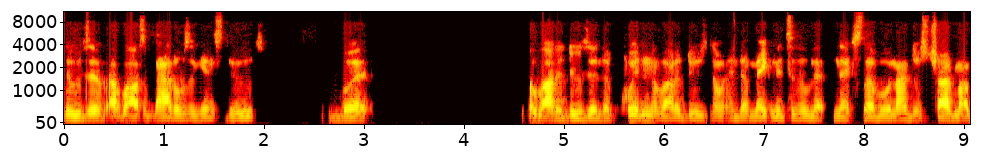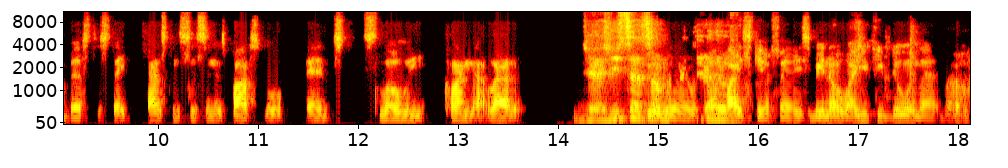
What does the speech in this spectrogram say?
dudes have I've lost battles against dudes, but a lot of dudes end up quitting. A lot of dudes don't end up making it to the ne- next level. And I just tried my best to stay as consistent as possible and slowly climb that ladder. Jazz, you said something with that light skin face. You know why you keep doing that, bro?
